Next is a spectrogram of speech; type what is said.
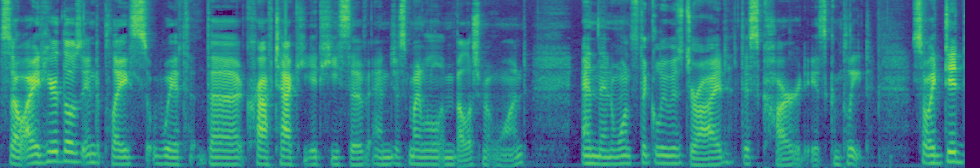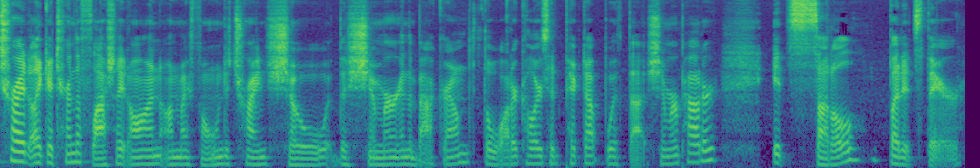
So I adhered those into place with the Craft Tacky adhesive and just my little embellishment wand. And then once the glue is dried, this card is complete. So I did try, to like I turned the flashlight on on my phone to try and show the shimmer in the background the watercolors had picked up with that shimmer powder. It's subtle, but it's there.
